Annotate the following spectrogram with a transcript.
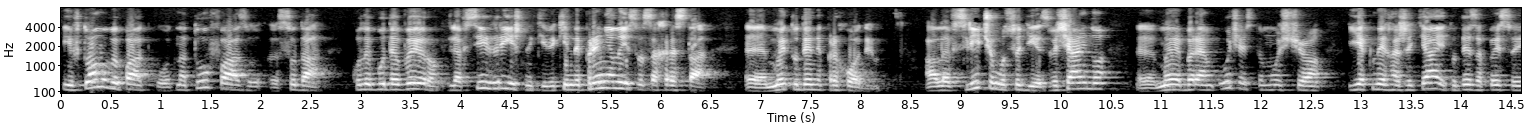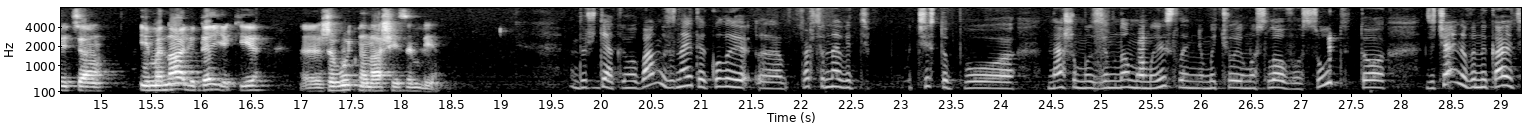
І в тому випадку, от на ту фазу е, суда, коли буде вирок для всіх грішників, які не прийняли Ісуса Христа, е, ми туди не приходимо. Але в слідчому суді, звичайно, е, ми беремо участь, тому що є книга життя, і туди записуються імена людей, які живуть на нашій землі. Дуже дякуємо вам. Знаєте, коли е, просто навіть чисто по нашому земному мисленню ми чуємо слово суд, то звичайно виникають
